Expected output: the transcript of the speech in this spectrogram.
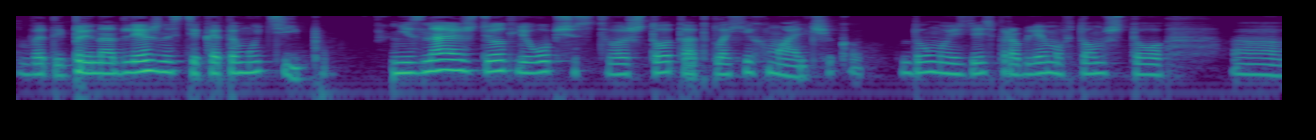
в этой принадлежности к этому типу. Не знаю, ждет ли общество что-то от плохих мальчиков. Думаю, здесь проблема в том, что э,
